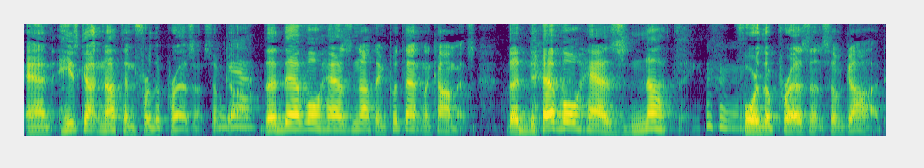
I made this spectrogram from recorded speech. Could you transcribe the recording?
And he's got nothing for the presence of God. Yeah. The devil has nothing. Put that in the comments. The devil has nothing for the presence of God.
